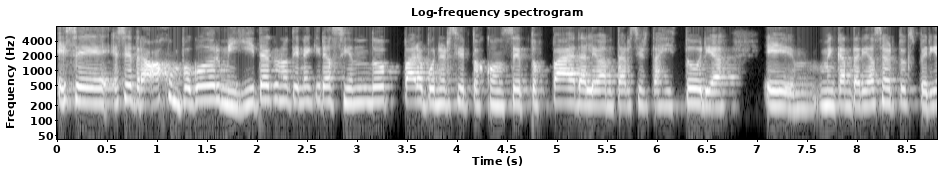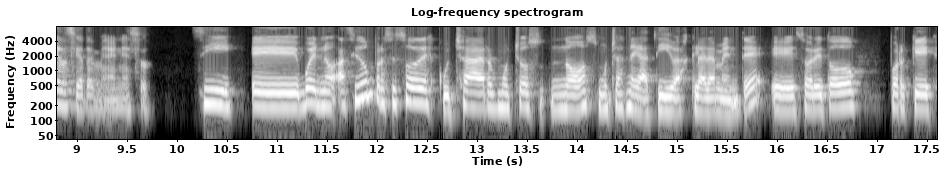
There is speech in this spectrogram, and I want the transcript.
ese, ese trabajo un poco de hormiguita que uno tiene que ir haciendo para poner ciertos conceptos, para levantar ciertas historias? Eh, me encantaría saber tu experiencia también en eso. Sí, eh, bueno, ha sido un proceso de escuchar muchos nos, muchas negativas, claramente, sobre todo porque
